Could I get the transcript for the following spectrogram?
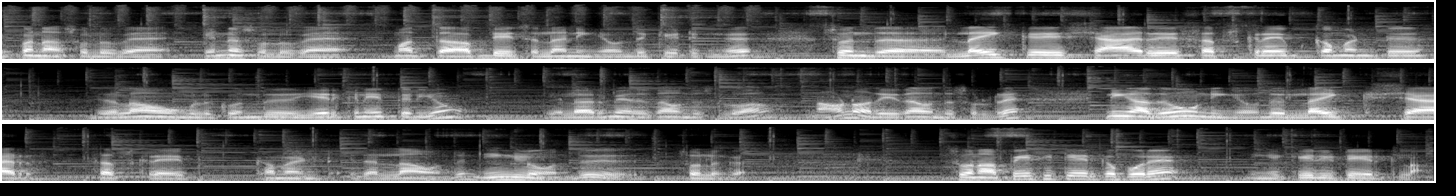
எப்போ நான் சொல்லுவேன் என்ன சொல்லுவேன் மற்ற அப்டேட்ஸ் எல்லாம் நீங்கள் வந்து கேட்டுக்குங்க. ஸோ இந்த லைக்கு ஷேரு சப்ஸ்கிரைப் கமெண்ட்டு இதெல்லாம் உங்களுக்கு வந்து ஏற்கனவே தெரியும். எல்லாருமே அதை தான் வந்து சொல்லுவாங்க. நானும் அதே தான் வந்து சொல்கிறேன் நீங்கள் அதுவும் நீங்கள் வந்து லைக் ஷேர் சப்ஸ்கிரைப் கமெண்ட் இதெல்லாம் வந்து நீங்களும் வந்து சொல்லுங்கள் ஸோ நான் பேசிகிட்டே இருக்க போகிறேன் நீங்கள் கேட்டுகிட்டே இருக்கலாம்.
